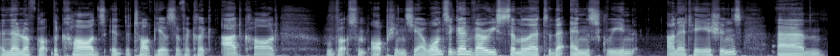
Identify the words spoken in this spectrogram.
And then I've got the cards at the top here. So if I click add card, we've got some options here. Once again, very similar to the end screen annotations. Um,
